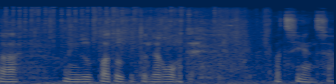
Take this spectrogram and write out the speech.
Ah, ho inzuppato tutte le ruote. Pazienza.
